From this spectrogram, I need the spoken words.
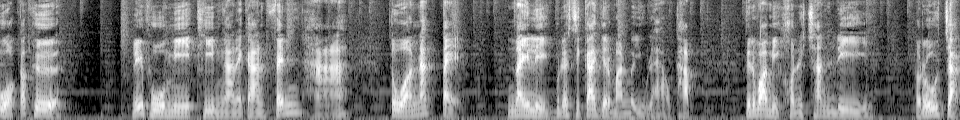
บวกก็คือลิเวอร์พูลมีทีมงานในการเฟ้นหาตัวนักเตะในลีกบุนเดสลิก้าเยอรมันมาอยู่แล้วครับ เรียกว่ามีคอนเนคชันดี รู้จัก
